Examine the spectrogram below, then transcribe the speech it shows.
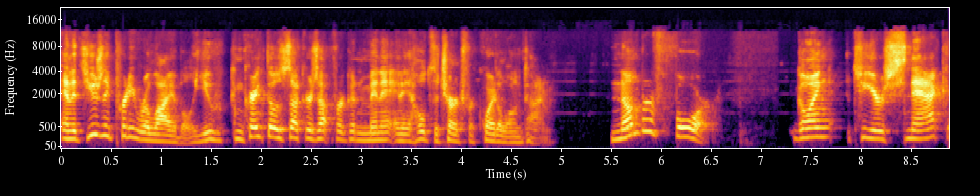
And it's usually pretty reliable. You can crank those suckers up for a good minute and it holds the charge for quite a long time. Number four, going to your snack,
